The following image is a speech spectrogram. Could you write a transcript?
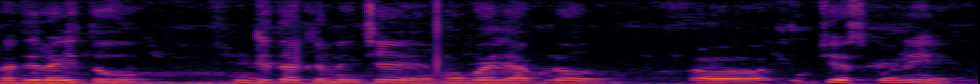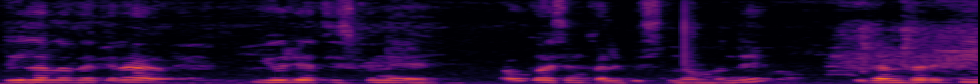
ప్రతి రైతు ఇంటి దగ్గర నుంచే మొబైల్ యాప్లో బుక్ చేసుకొని డీలర్ల దగ్గర యూరియా తీసుకునే అవకాశం కల్పిస్తున్నాం ఉంది ఇదందరికీ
